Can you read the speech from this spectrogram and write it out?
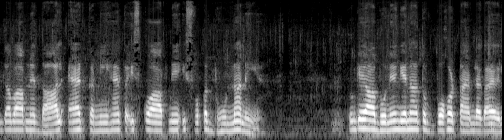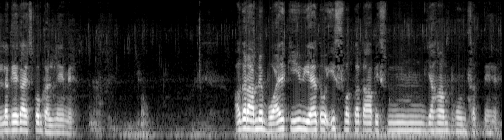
जब आपने दाल ऐड करनी है तो इसको आपने इस वक्त भूनना नहीं है। क्योंकि आप भुनेंगे ना तो बहुत टाइम लगा, लगेगा इसको गलने में। अगर आपने बॉयल की हुई है तो इस वक्त आप इस यहाँ भून सकते हैं।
